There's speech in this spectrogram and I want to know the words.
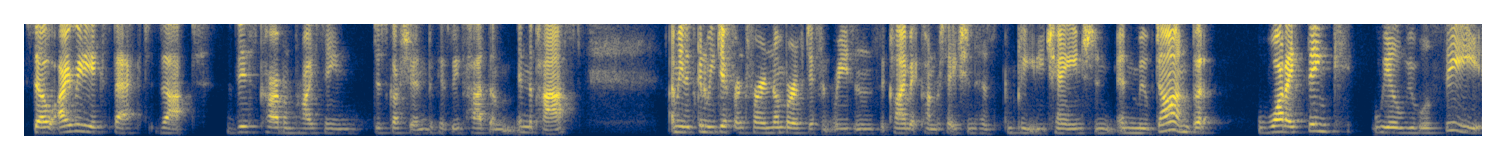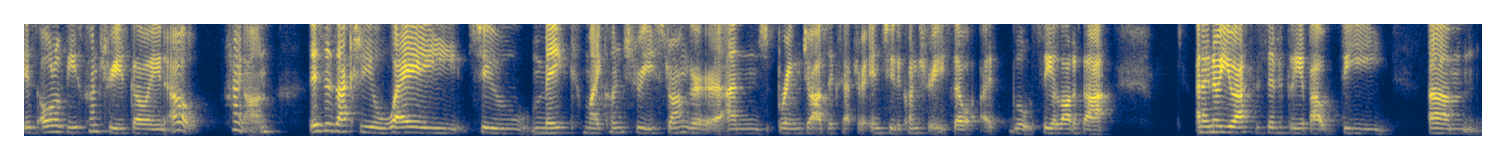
So I really expect that this carbon pricing discussion, because we've had them in the past, I mean, it's going to be different for a number of different reasons. The climate conversation has completely changed and, and moved on. But what I think we'll, we will see is all of these countries going, oh, hang on, this is actually a way to make my country stronger and bring jobs, etc., into the country. So I will see a lot of that. And I know you asked specifically about the um,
